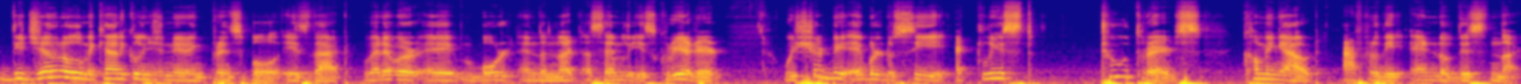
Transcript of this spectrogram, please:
the general mechanical engineering principle is that whenever a bolt and the nut assembly is created, we should be able to see at least two threads coming out after the end of this nut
